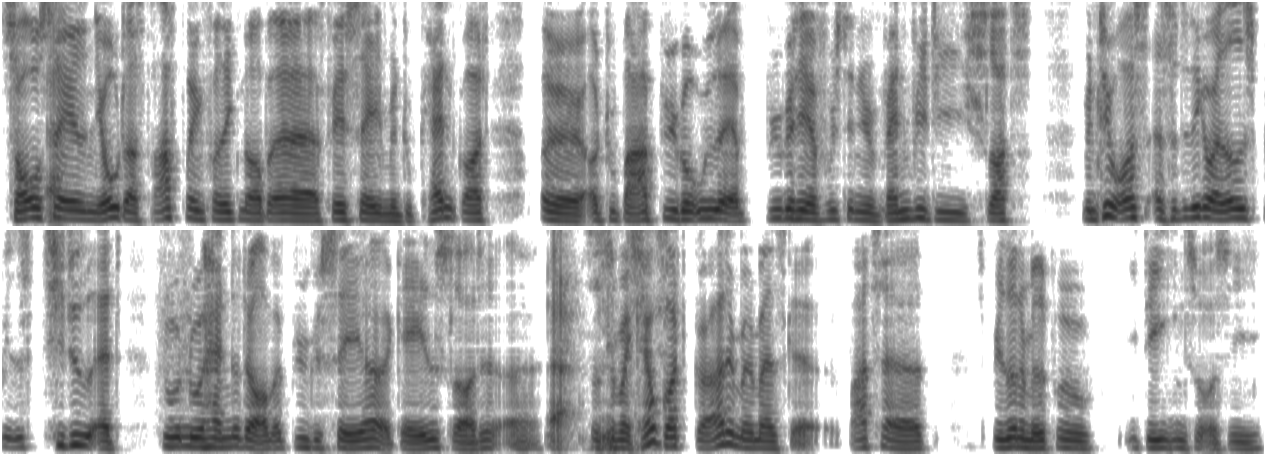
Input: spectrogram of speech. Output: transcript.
sovesalen, ja. jo, der er strafpoint for at ligge op af festsalen, men du kan godt, øh, og du bare bygger ud af, bygger det her fuldstændig vanvittige slot. Men det er jo også, altså, det ligger jo allerede i spillets titel, at nu, nu handler det om at bygge sager og gale slotte. Uh, ja, så, så man kan jo godt gøre det, men man skal bare tage spillerne med på ideen, så at sige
